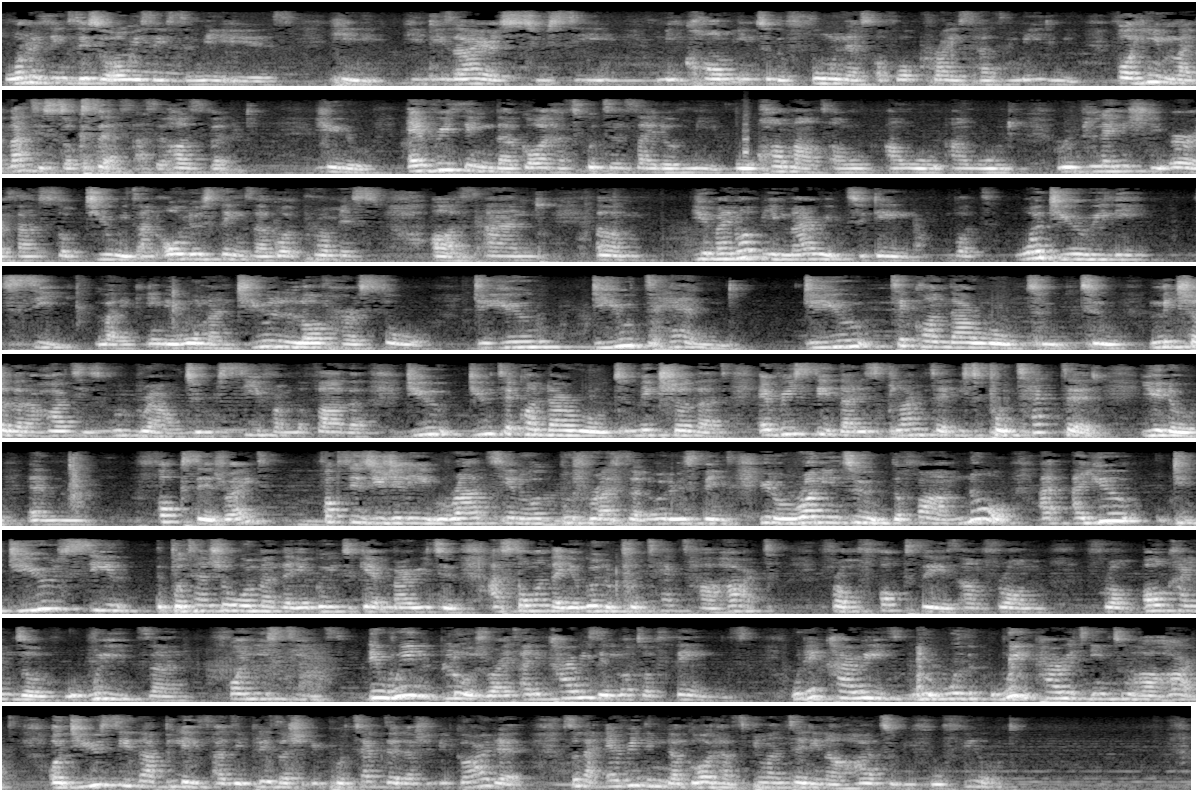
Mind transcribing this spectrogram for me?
One of the things this always says to me is he he desires to see me come into the fullness of what Christ has made me. For him, like that is success as a husband. You know, everything that God has put inside of me will come out and, and, will, and would replenish the earth and subdue it and all those things that God promised us. And um, you might not be married today, but what do you really see like in a woman? Do you love her soul? Do you do you tend do you take on that role to, to make sure that our heart is good ground to receive from the Father? Do you do you take on that role to make sure that every seed that is planted is protected? You know, um, foxes, right? Foxes usually rats, you know, bush rats and all those things, you know, run into the farm. No, are, are you? Do, do you see the potential woman that you're going to get married to as someone that you're going to protect her heart from foxes and from from all kinds of weeds and funny seeds. The wind blows, right, and it carries a lot of things. Would it carry it? Will the wind carry it into her heart, or do you see that place as a place that should be protected, that should be guarded, so that everything that God has planted in our heart to be fulfilled?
